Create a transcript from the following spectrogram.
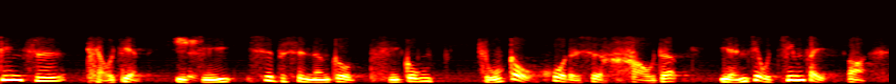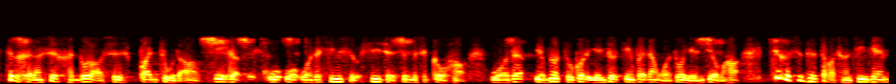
薪资条件以及是不是能够提供足够或者是好的。研究经费啊，这个可能是很多老师关注的啊。第一个，我我我的薪水薪水是不是够好？我的有没有足够的研究经费让我做研究嘛？哈，这个是不是造成今天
